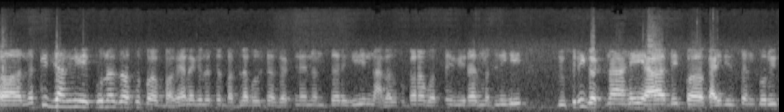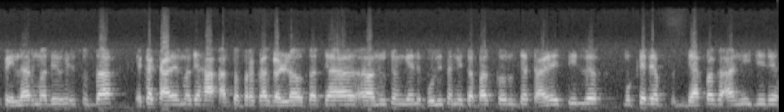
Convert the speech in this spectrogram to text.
नक्कीच जान्हवी एकूणच असं बघायला गेलं तर बदलापूरच्या घटनेनंतर ही नालासोपारा वसई विरारमधली ही दुसरी घटना आहे. याआधी काही दिवसांपूर्वी पेलारमध्ये हे सुद्धा एका शाळेमध्ये हा असा प्रकार घडला होता. त्या अनुषंगाने पोलिसांनी तपास करून त्या शाळेतील मुख्याध्यापक आणि जे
